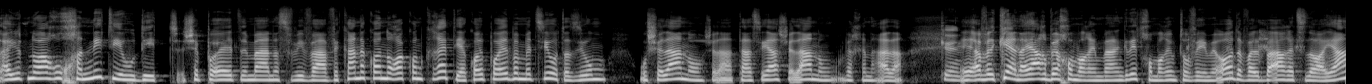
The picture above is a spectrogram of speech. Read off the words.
היו תנועה רוחנית יהודית שפועלת למען הסביבה, וכאן הכל נורא קונקרטי, הכל פועל במציאות, הזיהום הוא שלנו, של התעשייה שלנו וכן הלאה. כן. אבל כן, היה הרבה חומרים באנגלית, חומרים טובים מאוד, אבל בארץ לא היה.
